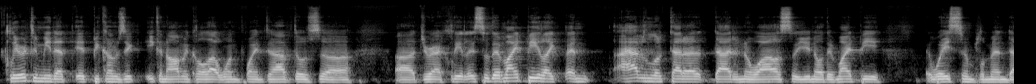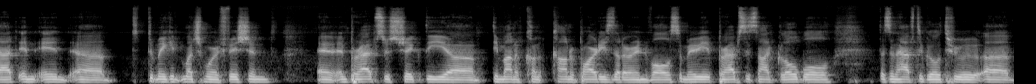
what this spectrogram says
clear to me that it becomes e- economical at one point to have those uh, uh, directly. So there might be like, and I haven't looked at uh, that in a while. So you know, there might be ways to implement that in in uh, to make it much more efficient. And, and perhaps restrict the uh, the amount of con- counterparties that are involved. So maybe perhaps it's not global, doesn't have to go through uh,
